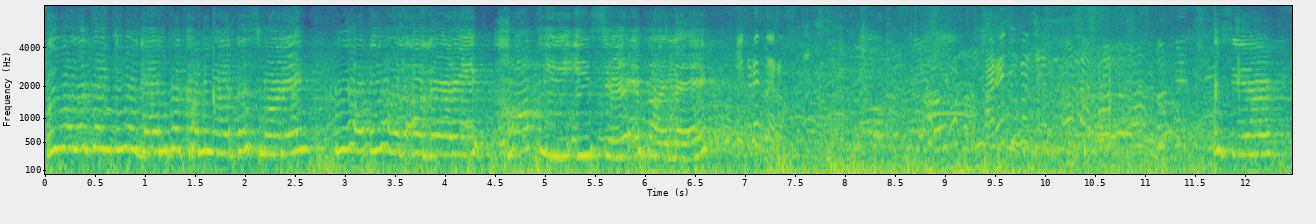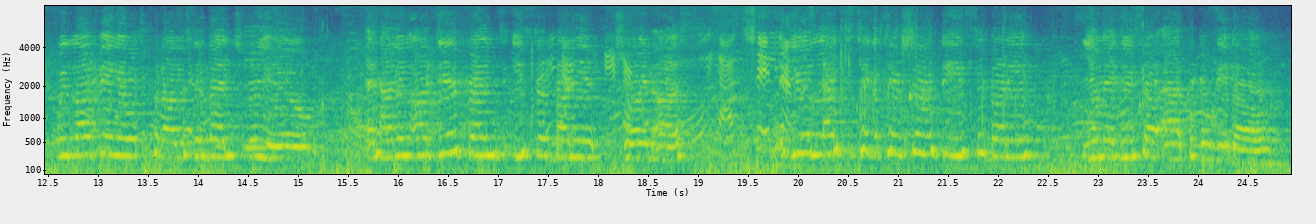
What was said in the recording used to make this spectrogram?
We want to thank you again for coming out this morning. We hope you have a very happy Easter, if I may. This year, we love being able to put on this event for you and having our dear friend Easter Bunny join us. If you would like to take a picture with the Easter Bunny, you may do so at the gazebo.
